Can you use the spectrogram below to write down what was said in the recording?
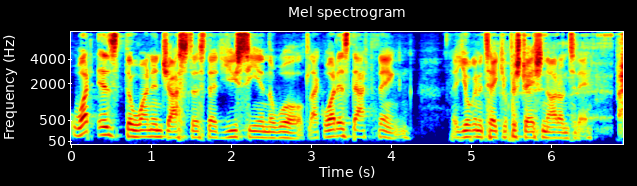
what is the one injustice that you see in the world? Like, what is that thing that you're going to take your frustration out on today?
